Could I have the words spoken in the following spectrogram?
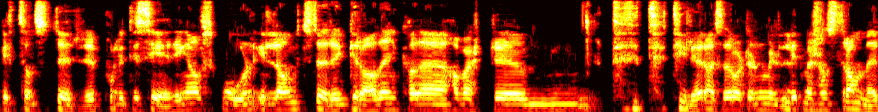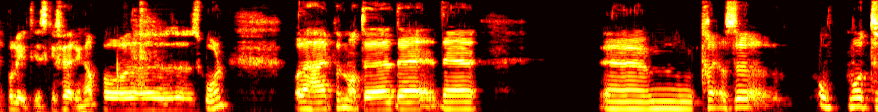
litt sånn større politisering av skolen i langt større grad enn hva det har vært tidligere. Altså det ble litt mer sånn strammere politiske føringer på uh, skolen. Og det her på en måte det, det um, altså, opp mot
